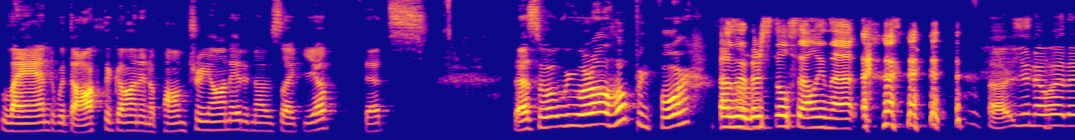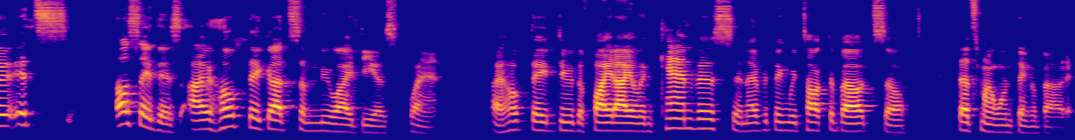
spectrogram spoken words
land with the octagon and a palm tree on it, and I was like, "Yep, that's that's what we were all hoping for." Oh, um, they're still selling that. uh, you know what? It's. I'll say this: I hope they got some new ideas planned. I hope they do the Fight Island canvas and everything we talked about. So that's my one thing about it.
